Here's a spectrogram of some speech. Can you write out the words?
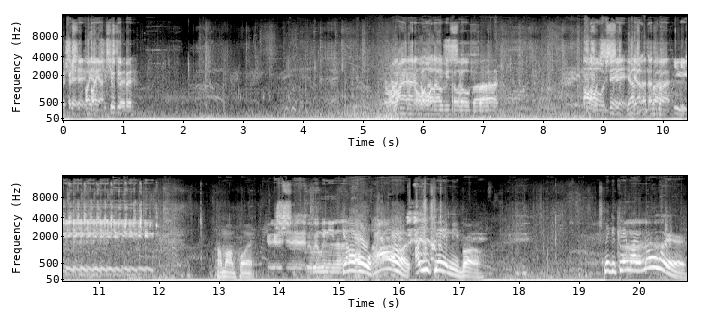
Oh shit, oh, oh yeah, she's stupid. Ryan has ult, that would be so fat. Oh, oh shit, yep, that's bad. Huge, huge, huge, huge, huge, huge, huge. I'm on point. Good shit, we, we need that. Yo, hard! Are you kidding me, bro? This nigga came out of nowhere.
